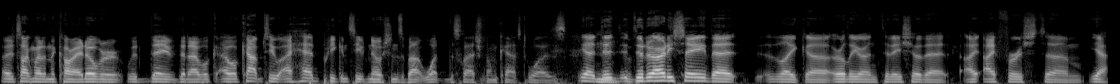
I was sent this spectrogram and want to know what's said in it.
I was talking about in the car ride over with Dave that I will I will cop to. I had preconceived notions about what the Slash Filmcast was. Yeah, did, did it already say that, like uh, earlier on today's show, that I, I first, um, yeah,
